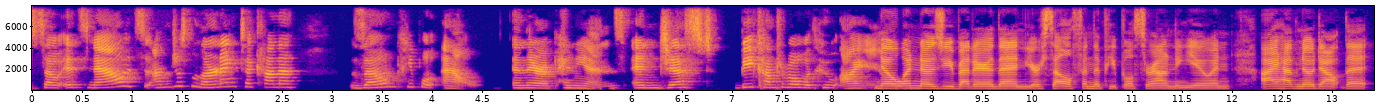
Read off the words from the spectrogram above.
So it's now it's I'm just learning to kind of zone people out and their opinions and just be comfortable with who I am. No one knows you better than yourself and the people surrounding you. And I have no doubt that,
